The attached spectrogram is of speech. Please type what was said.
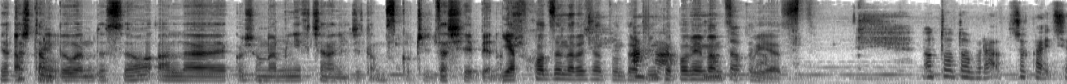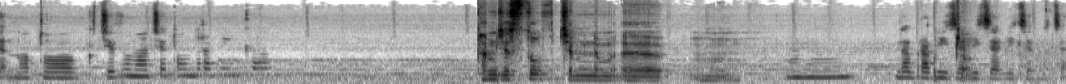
Ja też tam Okej. byłem DSO, ale jakoś ona mi nie chciała nigdzie tam skoczyć za siebie na Ja wchodzę na razie na tą drabinkę, Aha, powiem wam no co dobra. tu jest. No to dobra, czekajcie, no to gdzie wy macie tą drabinkę? Tam gdzie stół w ciemnym... Y, mm, Mhm. Dobra, widzę, To- widzę, widzę, widzę.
